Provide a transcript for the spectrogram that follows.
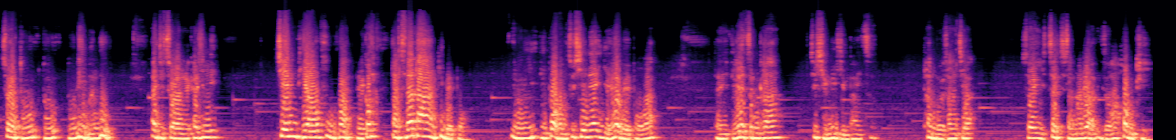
出来独独独立门户，而且出来开始肩挑负换，等于讲但其他大案去微博，因为你报行出现呢也要微博啊，但是第二增卡这生意已经歹做，探无差价，所以这什么料一种放弃，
